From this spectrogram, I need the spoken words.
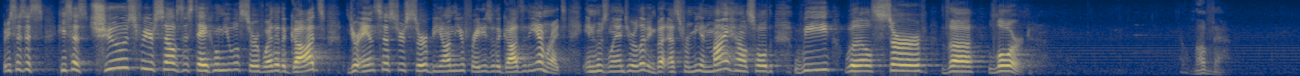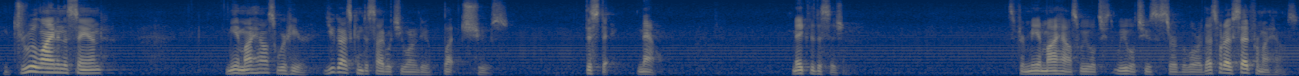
But he says this He says, Choose for yourselves this day whom you will serve, whether the gods your ancestors served beyond the Euphrates or the gods of the Amorites, in whose land you are living. But as for me and my household, we will serve the Lord. I love that. He drew a line in the sand. Me and my house, we're here. You guys can decide what you want to do, but choose. This day, now. Make the decision. It's for me and my house, we will, we will choose to serve the Lord. That's what I've said for my house.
